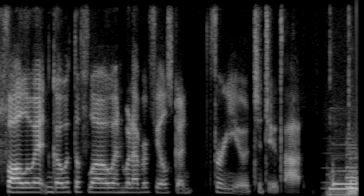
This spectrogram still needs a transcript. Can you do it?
follow it and go with the flow and whatever feels good for you to do that.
